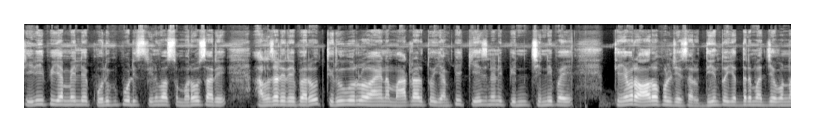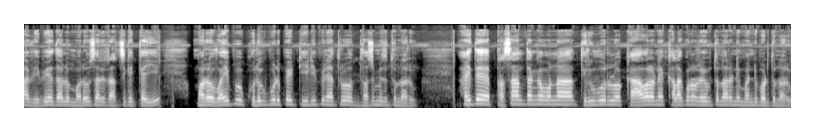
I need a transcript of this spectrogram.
TDP MLA Kolugupudi Srinivas మరోసారి అలజడి రేపారు. తిరువూరులో ఆయన మాట్లాడుతూ ఎంపీ కేజినేని పిన్ చిన్నిపై తీవ్ర ఆరోపణలు చేశారు. దీంతో ఇద్దరి మధ్య ఉన్న విభేదాలు మరోసారి రచ్చకెక్కాయి. మరోవైపు కొలుగుపూడిపై టీడీపీ నేతలు ధ్వజమెత్తుతున్నారు. అయితే ప్రశాంతంగా ఉన్న తిరువూరులో కావాలనే కలకలం రేపుతున్నారని మండిపడుతున్నారు.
